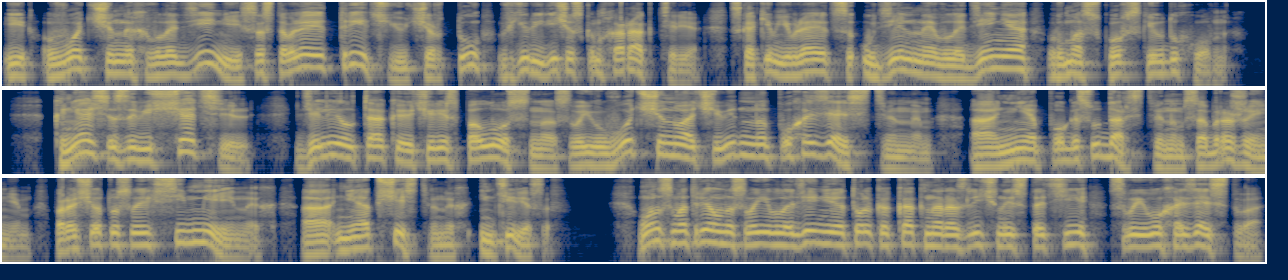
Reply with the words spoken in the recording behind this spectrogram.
и вотчинных владений составляет третью черту в юридическом характере, с каким является удельное владение в московских духовных. Князь-завещатель делил так и через полосно свою вотчину, очевидно, по хозяйственным, а не по государственным соображениям, по расчету своих семейных, а не общественных интересов. Он смотрел на свои владения только как на различные статьи своего хозяйства,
